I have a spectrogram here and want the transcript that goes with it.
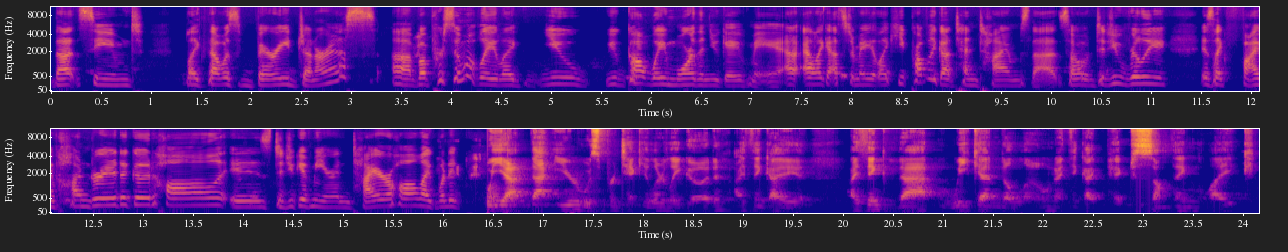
that seemed like that was very generous uh, but presumably like you you got way more than you gave me. I, I, like estimate like he probably got 10 times that. So did you really is like 500 a good haul? Is did you give me your entire haul? Like what did well yeah that year was particularly good. I think i i think that weekend alone i think i picked something like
